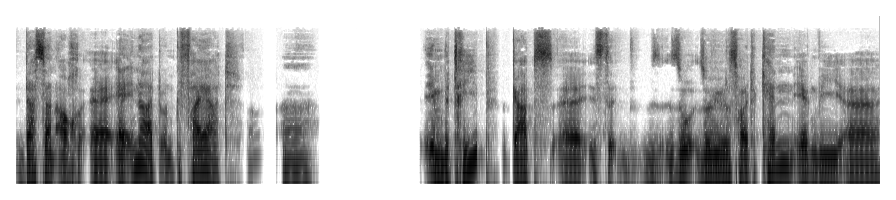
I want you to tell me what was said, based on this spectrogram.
das dann auch äh, erinnert und gefeiert? Äh, im Betrieb gab es, äh, ist so, so wie wir es heute kennen, irgendwie äh,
